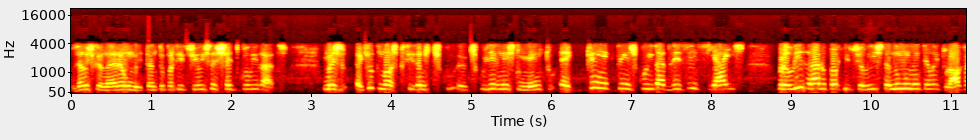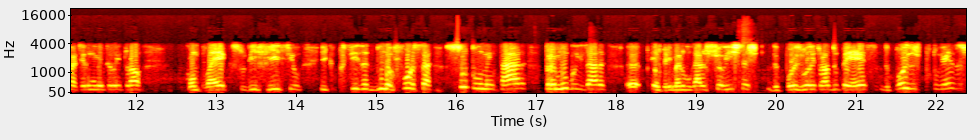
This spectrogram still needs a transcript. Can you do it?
O Zé Luís Carneiro é um militante do Partido Socialista cheio de qualidades. Mas aquilo que nós precisamos de escolher neste momento é quem é que tem as qualidades essenciais para liderar o Partido Socialista num momento eleitoral, que vai ser um momento eleitoral complexo, difícil e que precisa de uma força suplementar para mobilizar, eh, em primeiro lugar, os socialistas, depois o eleitorado do PS, depois os portugueses,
